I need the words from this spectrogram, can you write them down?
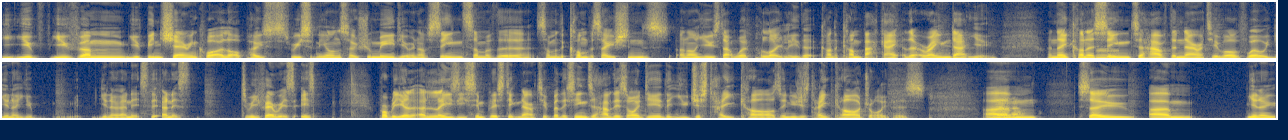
you've you've um you've been sharing quite a lot of posts recently on social media and I've seen some of the some of the conversations and I'll use that word politely that kind of come back out that are aimed at you and they kind of mm. seem to have the narrative of well you know you you know and it's the, and it's to be fair it's it's probably a, a lazy simplistic narrative but they seem to have this idea that you just hate cars and you just hate car drivers um yeah. so um you know,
